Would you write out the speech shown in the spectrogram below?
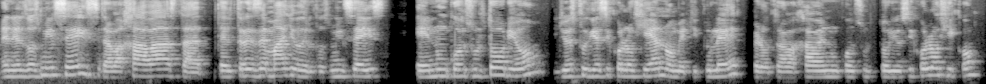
En el 2006 trabajaba hasta el 3 de mayo del 2006 en un consultorio. Yo estudié psicología, no me titulé, pero trabajaba en un consultorio psicológico.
